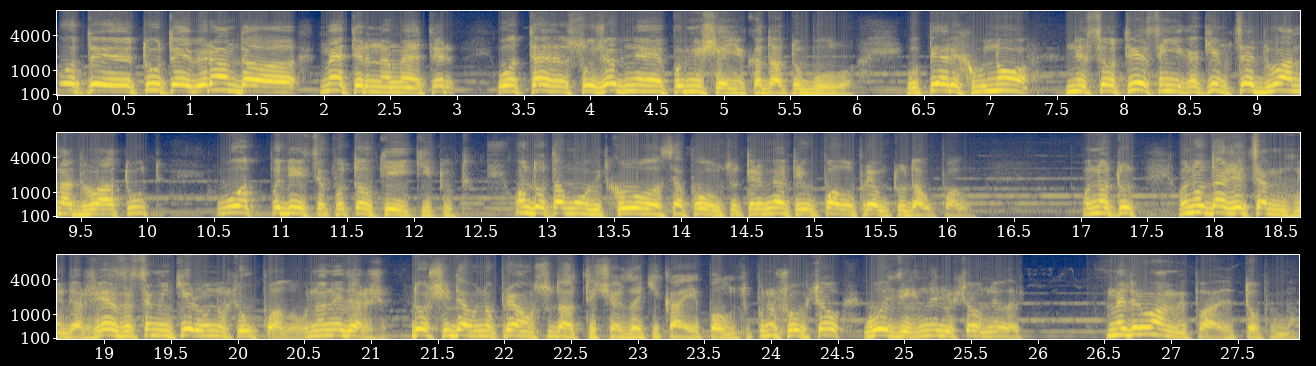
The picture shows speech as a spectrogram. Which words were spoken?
От е, тут е, веранда метр на метр. От те служебне поміщення, коли то було. Во-первых, воно не соответствує ніяким, це 2 на 2 тут. От, подивіться, потолки, які тут. Воно там відкололося повністю 3 метри і впало, прямо туди впало. Воно тут, воно навіть цемент не держить. Я зацементував, воно все впало, воно не держить. Дощ іде, воно прямо сюди тече, затікає повністю. Тому що все возі гнилі, все гниле. Ми дровами топимо.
